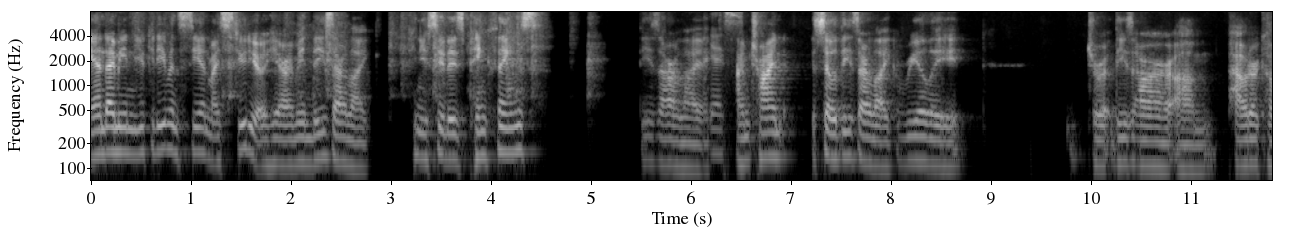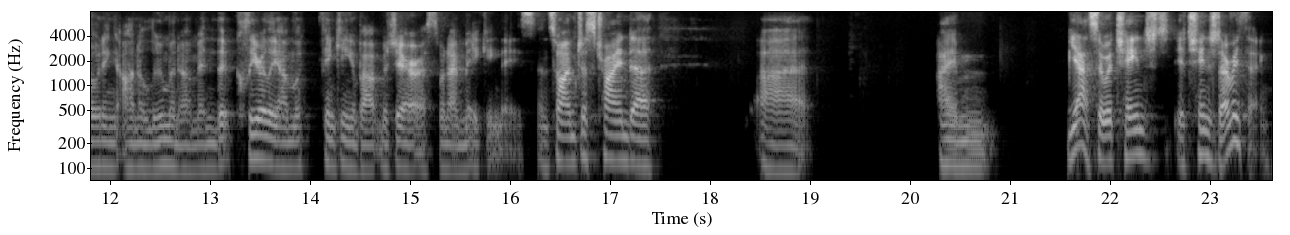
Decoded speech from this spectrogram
and I mean, you could even see in my studio here. I mean, these are like, can you see these pink things? These are like, yes. I'm trying, so these are like really, these are um, powder coating on aluminum. And the, clearly I'm thinking about Majerus when I'm making these. And so I'm just trying to, uh, I'm, yeah, so it changed, it changed everything,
